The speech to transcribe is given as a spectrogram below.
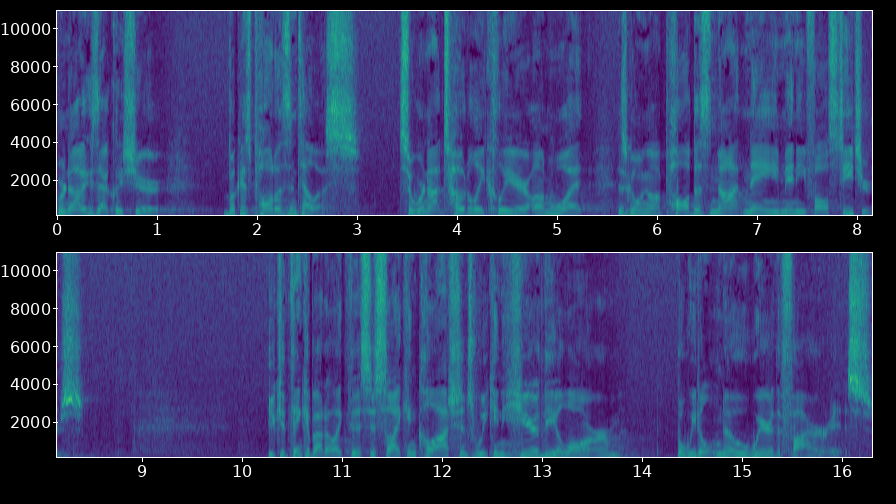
We're not exactly sure because Paul doesn't tell us. So we're not totally clear on what is going on. Paul does not name any false teachers. You could think about it like this it's like in Colossians, we can hear the alarm, but we don't know where the fire is.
